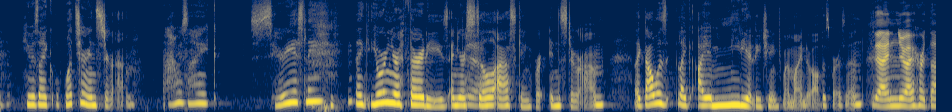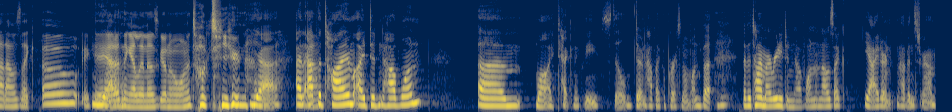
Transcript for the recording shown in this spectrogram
Mm-hmm. He was like, "What's your Instagram?" And I was like, "Seriously? like you're in your 30s and you're Yeah. still asking for Instagram?" Like that was like I immediately changed my mind about this person. yeah, I knew I heard that. I was like, oh, okay. Yeah. I don't think Elena's gonna want to talk to you now. Yeah. And Yeah. at the time I didn't have one. Um well, I technically still don't have like a personal one, but Mhm. at the time I really didn't have one and I was like, yeah, I don't have Instagram.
